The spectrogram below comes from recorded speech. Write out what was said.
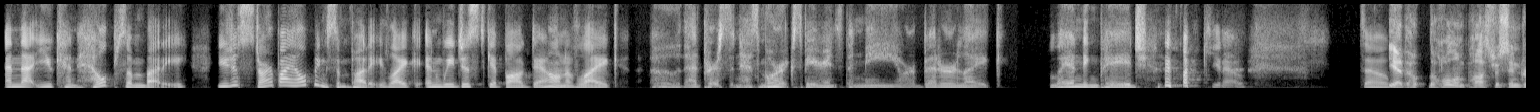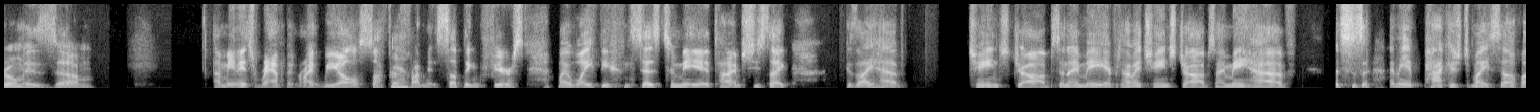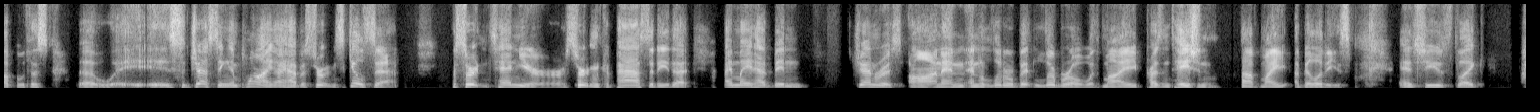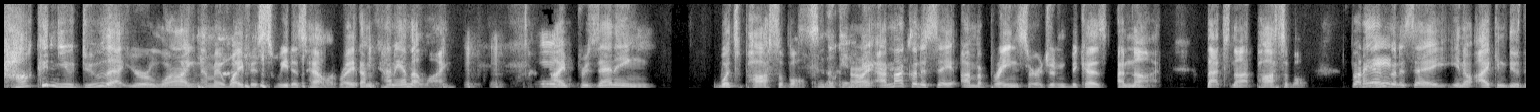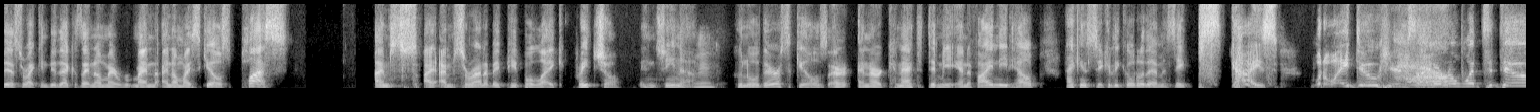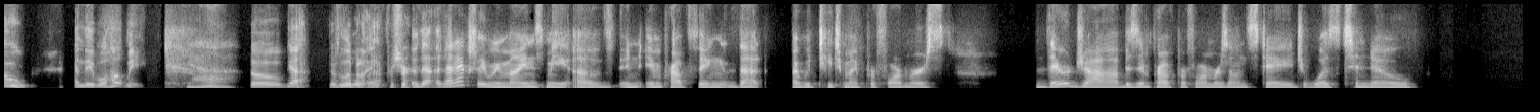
and that you can help somebody, you just start by helping somebody. Like, and we just get bogged down of like, oh, that person has more experience than me or a better like landing page. like, you know. So yeah the, the whole imposter syndrome is um i mean it's rampant right we all suffer Yeah. from it something fierce my wife even says to me at times she's like because i have changed jobs and i may every time i change jobs i may have it's just, i may have packaged myself up with this uh, suggesting implying i have a certain skill set a certain tenure or a certain capacity that i might have been generous on and, and a little bit liberal with my presentation of my abilities. And she's like, How can you do that? You're lying. Now, my wife is sweet as hell, right? I'm kind of am not lying. I'm presenting what's possible. Smoking. All right. I'm not going to say I'm a brain surgeon because I'm not. That's not possible. But I am going to say, you know, I can do this or I can do that because I know my, my I know my skills. Plus, I'm I, am i am surrounded by people like Rachel and Gina Mm. who know their skills are, and are connected to me. And if I need help, I can secretly go to them and say, guys, what do I do here? I don't know what to do. And they will help me. yeah. So yeah, there's a little bit of that for sure. That, that actually reminds me of an improv thing that I would teach my performers. Their job as improv performers on stage was to know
